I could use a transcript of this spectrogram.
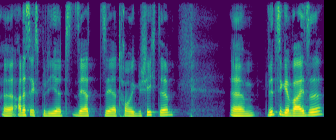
äh, alles explodiert, sehr, sehr traurige Geschichte. Ähm, witzigerweise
